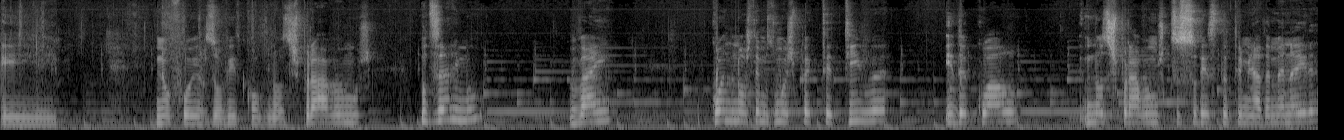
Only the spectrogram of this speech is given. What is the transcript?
e não foi resolvido como nós esperávamos. O desânimo vem quando nós temos uma expectativa e da qual nós esperávamos que sucedesse de determinada maneira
